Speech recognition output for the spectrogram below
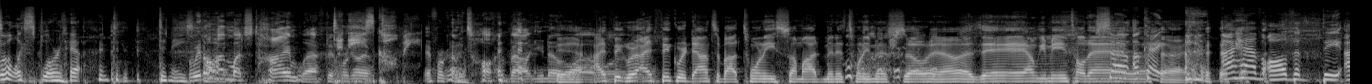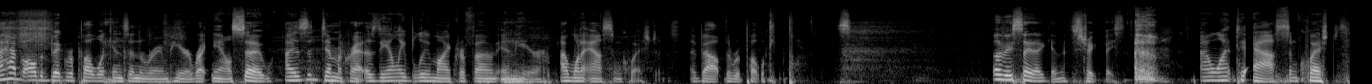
We'll explore that. Denise. We don't have much time left if we're Denise, gonna call me. if we're gonna talk about you know. Yeah, uh, I think we're I think we're down to about twenty some odd minutes, twenty minutes or so. You know, as, hey, I'm gonna be until then. So okay, All right. I have all the, the I have all the big Republicans in the room here right now. So as a Democrat, as the only blue microphone in here, I want to ask some questions about the Republican parties. Let me say that again, with a straight face. I want to ask some questions.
